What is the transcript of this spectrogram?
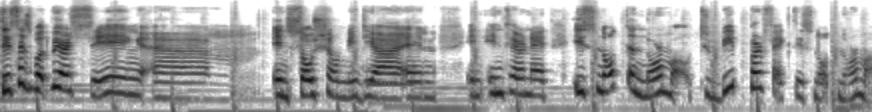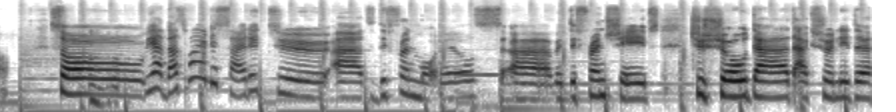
this is what we are seeing um, in social media and in internet is not the normal. To be perfect is not normal so mm-hmm. yeah that's why i decided to add different models uh, with different shapes to show that actually the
